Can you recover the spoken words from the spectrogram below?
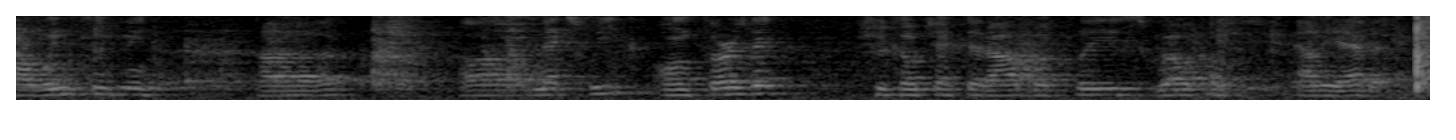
our Wind Symphony uh, uh, next week on Thursday. You Should come check that out. But please welcome Ali Abbott.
